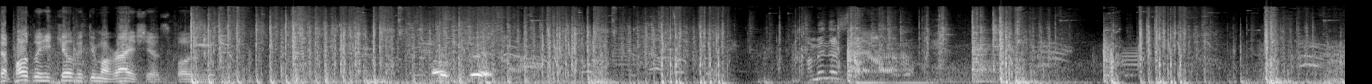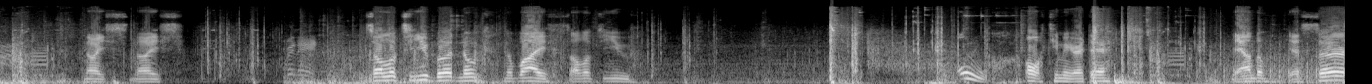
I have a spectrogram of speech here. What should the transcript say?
Supposedly he killed me through my riot shield, supposedly. Oh shit. I'm in this. Nice, nice. Moving in. It's all up to you, bud. No, no bye. It's all up to you. Oh, oh, teammate right there. Downed him. Yes, sir.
